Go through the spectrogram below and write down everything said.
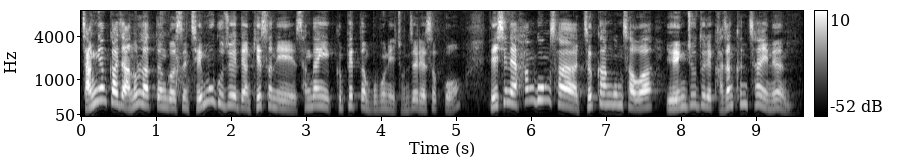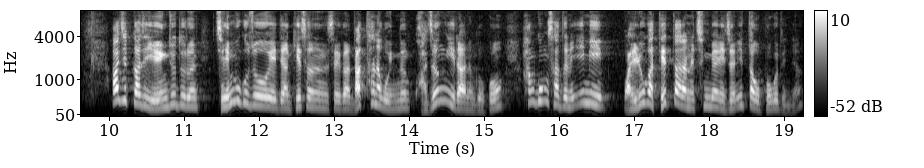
작년까지 안 올랐던 것은 재무 구조에 대한 개선이 상당히 급했던 부분이 존재를 했었고 대신에 항공사, 저가 항공사와 여행주들의 가장 큰 차이는 아직까지 여행주들은 재무 구조에 대한 개선세가 나타나고 있는 과정이라는 거고 항공사들은 이미 완료가 됐다라는 측면이 저는 있다고 보거든요.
